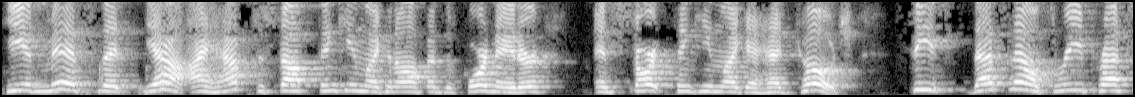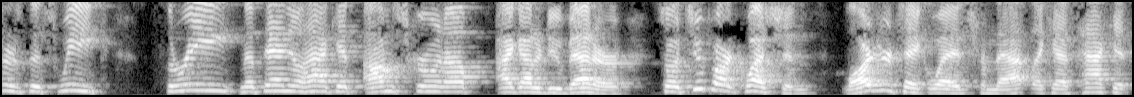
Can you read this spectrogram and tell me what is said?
he admits that, yeah, I have to stop thinking like an offensive coordinator and start thinking like a head coach. See, that's now three pressers this week. Three, Nathaniel Hackett, I'm screwing up. I got to do better. So, a two part question. Larger takeaways from that, like has Hackett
